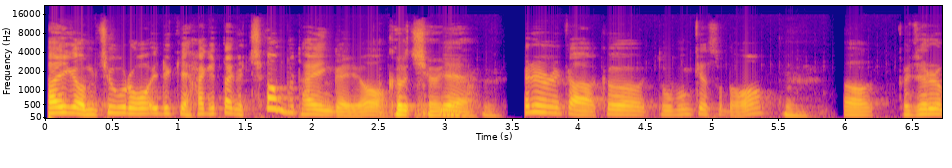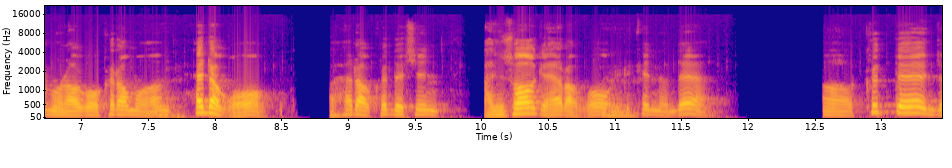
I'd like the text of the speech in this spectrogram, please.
자기가 음식으로 이렇게 하겠다는 게 처음 부탁인 거예요. 그렇죠. 예. 예. 음, 그러니까 그 두 분께서도 음. 어, 거절을 못 하고 그러면 해라고 어, 해라고 그 대신 간소하게 해라고 음. 이렇게 했는데 어 그때 이제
